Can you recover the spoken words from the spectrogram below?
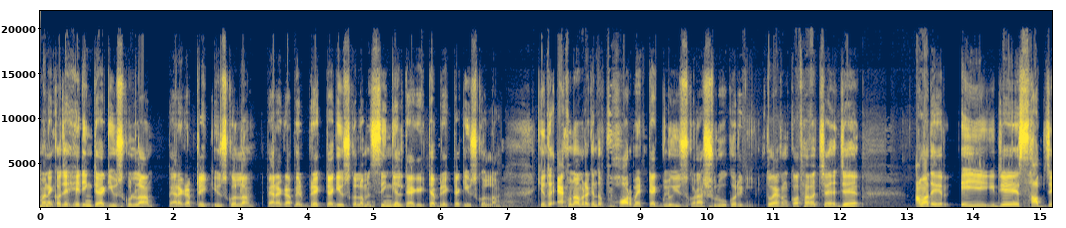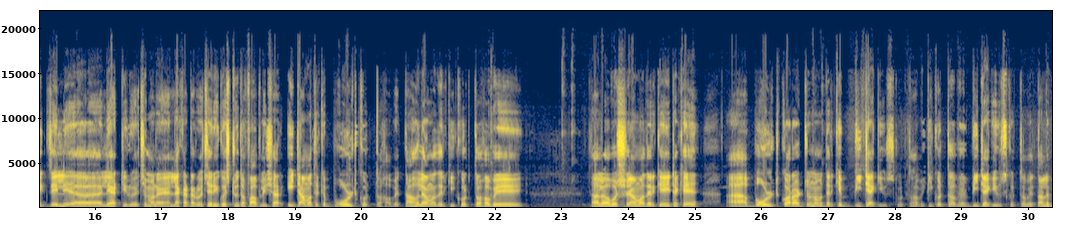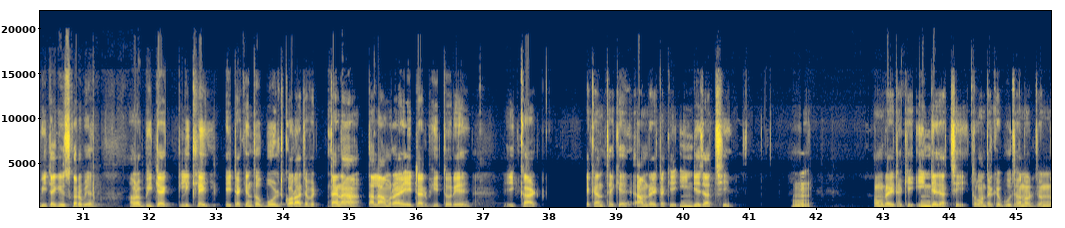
মানে যে হেডিং ট্যাগ ইউজ করলাম প্যারাগ্রাফ ট্যাগ ইউজ করলাম প্যারাগ্রাফের ব্রেক ট্যাগ ইউজ করলাম সিঙ্গেল ট্যাগ একটা ব্রেক ট্যাগ ইউজ করলাম। কিন্তু এখন আমরা কিন্তু ফরম্যাট ট্যাগগুলো ইউজ করা শুরু করিনি। তো এখন কথা হচ্ছে যে আমাদের এই যে সাবজেক্ট যে লেয়ারটি রয়েছে মানে লেখাটা রয়েছে রিকোয়েস্ট টু দ্য পাবলিশার এইটা আমাদেরকে বোল্ড করতে হবে। তাহলে আমাদের কি করতে হবে? তাহলে অবশ্যই আমাদেরকে এটাকে বোল্ড করার জন্য আমাদেরকে বিট্যাগ ইউজ করতে হবে। কি করতে হবে? বিট্যাগ ইউজ করতে হবে। তাহলে বিট্যাগ ইউজ করবে আমরা বিট্যাগ লিখলেই এইটা কিন্তু বোল্ড করা যাবে, তাই না? তাহলে আমরা এটার ভিতরে এই কার্ড এখান থেকে আমরা এটাকে ইন্ডে যাচ্ছি। হুম আমরা এটাকে ইন্ডে যাচ্ছি তোমাদেরকে বোঝানোর জন্য।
